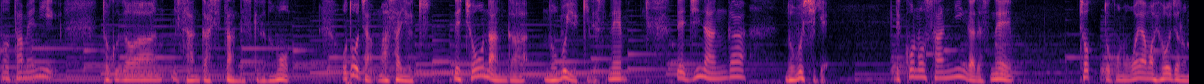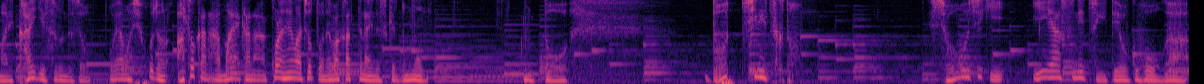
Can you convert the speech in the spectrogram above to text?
のために徳川に参加してたんですけれどもお父ちゃん正幸で長男が信行ですねで次男が信繁でこの3人がですねちょっとこの小山表情の前に会議するんですよ。小山表情の後かな前かなこの辺はちょっとね分かってないんですけども、うんと、どっちにつくと。正直家康についておく方が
